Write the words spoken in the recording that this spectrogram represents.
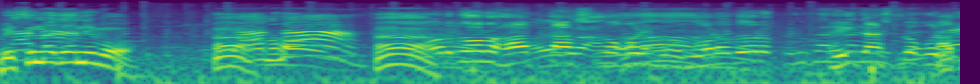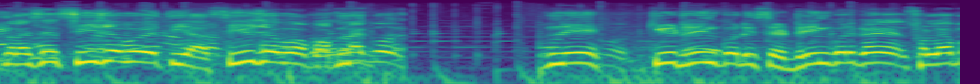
বেছি নাজানিব। আপোনাৰ লাইচেঞ্চ চিজ হ'ব এতিয়া চিজ হ'ব আপোনাক আপুনি কি ড্ৰিংক কৰিছে? ড্ৰিংক কৰি গাড়ী চলাব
